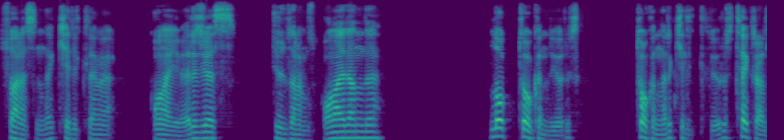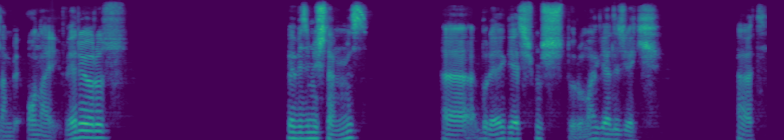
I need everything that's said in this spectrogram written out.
Sonrasında kilitleme onayı vereceğiz. Cüzdanımız onaylandı. Lock token diyoruz. Tokenları kilitliyoruz. Tekrardan bir onay veriyoruz. Ve bizim işlemimiz eee, buraya geçmiş duruma gelecek. Evet.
